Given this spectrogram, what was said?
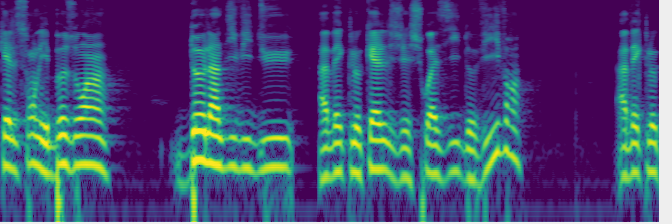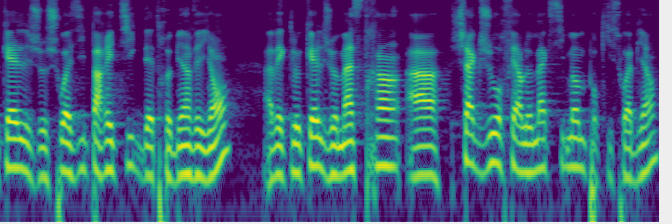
quels sont les besoins de l'individu avec lequel j'ai choisi de vivre, avec lequel je choisis par éthique d'être bienveillant, avec lequel je m'astreins à chaque jour faire le maximum pour qu'il soit bien,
